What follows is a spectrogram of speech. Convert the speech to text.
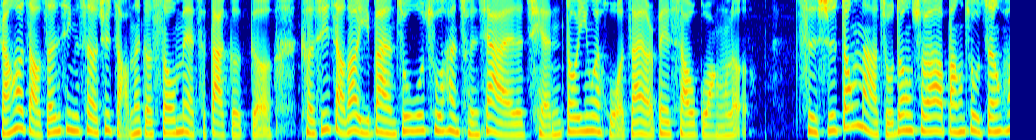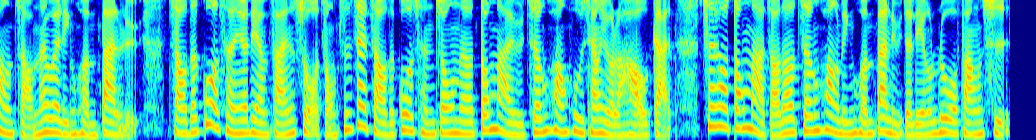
然后找征信社去找那个 soul mate 大哥哥。可惜找到一半，租屋处和存下来的钱都因为火灾而被烧光了。此时，东马主动说要帮助真晃找那位灵魂伴侣。找的过程有点繁琐，总之在找的过程中呢，东马与真晃互相有了好感。最后，东马找到真晃灵魂伴侣的联络方式，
